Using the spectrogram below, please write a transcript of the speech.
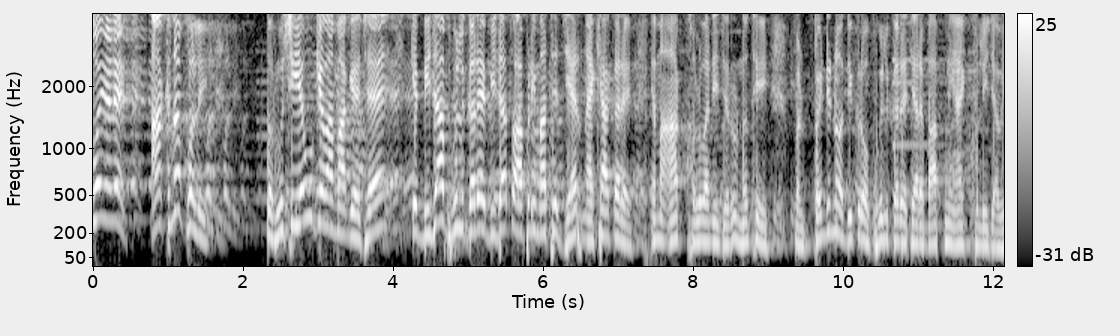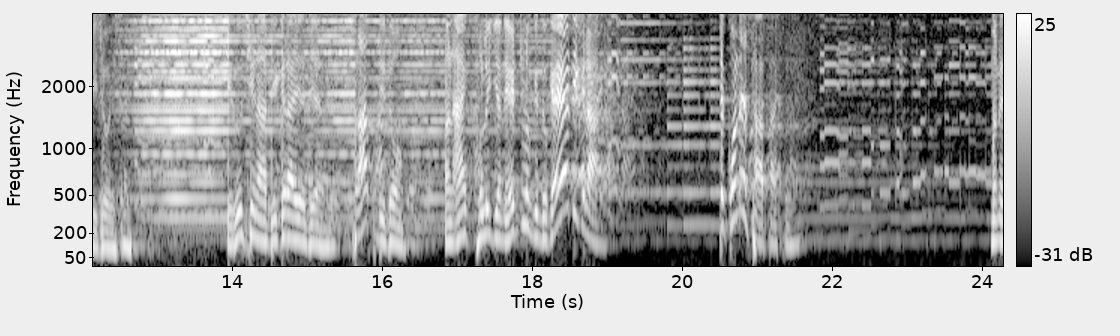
તોય એને આંખ ન ખોલી. તો ઋષિ એવું કહેવા માંગે છે કે બીજા ભૂલ કરે, બીજા તો આપણી માથે ઝેર નાખ્યા કરે, એમાં આંખ ખોલવાની જરૂર નથી. પણ પંડનો દીકરો ભૂલ કરે ત્યારે બાપની આંખ ખુલી જવી જોઈએ સાહેબ. એ ઋષિના દીકરાએ જે શ્રાપ દીધો અને આંખ ખુલી ગયો ને એટલું કીધું કે, એ દીકરા, તે કોને શ્રાપ આપ્યો? મને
